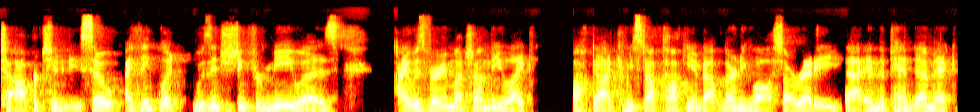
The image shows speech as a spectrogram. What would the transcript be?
to opportunity. So I think what was interesting for me was I was very much on the like, oh God, can we stop talking about learning loss already uh, in the pandemic?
